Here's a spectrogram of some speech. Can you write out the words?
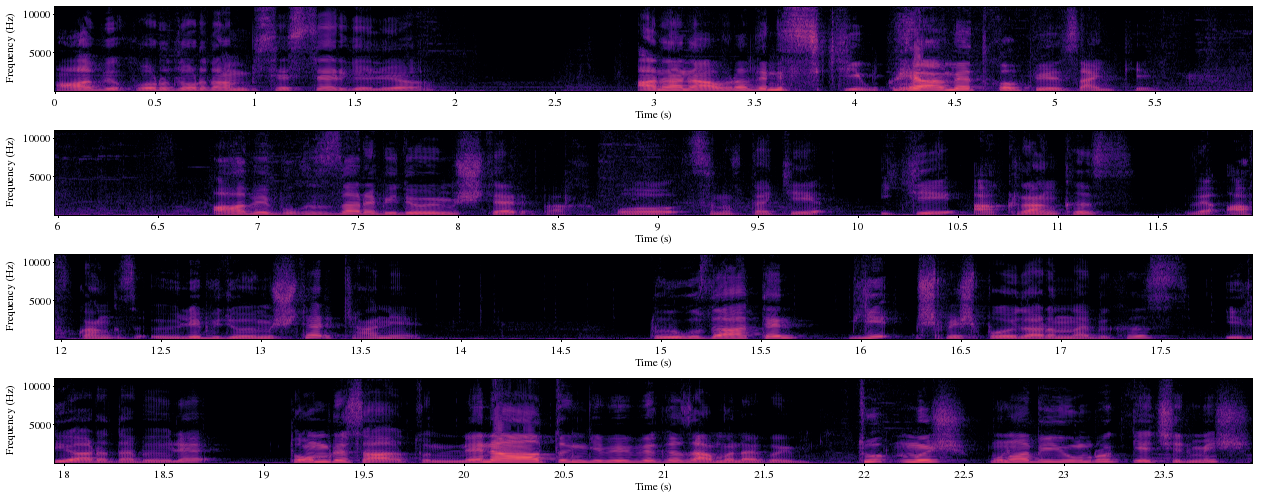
Abi koridordan bir sesler geliyor. Ananı avradını sikeyim. Kıyamet kopuyor sanki. Abi bu kızları bir dövmüşler. Bak o sınıftaki iki akran kız ve Afgan kız öyle bir dövmüşler ki hani Duygu zaten 1.75 boylarında bir kız. İri yarıda böyle Tomris Hatun, Nene Hatun gibi bir kız amına koyayım. Tutmuş, buna bir yumruk geçirmiş.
